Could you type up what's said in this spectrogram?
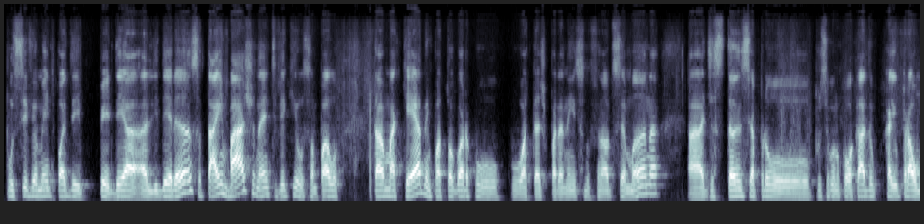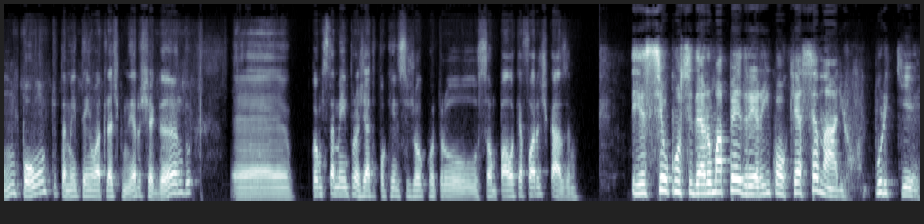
possivelmente pode perder a, a, liderança, tá embaixo, né? A gente vê que o São Paulo tá uma queda, empatou agora com, com o Atlético Paranense no final de semana a distância para o segundo colocado caiu para um ponto, também tem o Atlético Mineiro chegando. É, como você também projeta um pouquinho desse jogo contra o São Paulo, que é fora de casa? Né? Esse eu considero uma pedreira em qualquer cenário, porque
